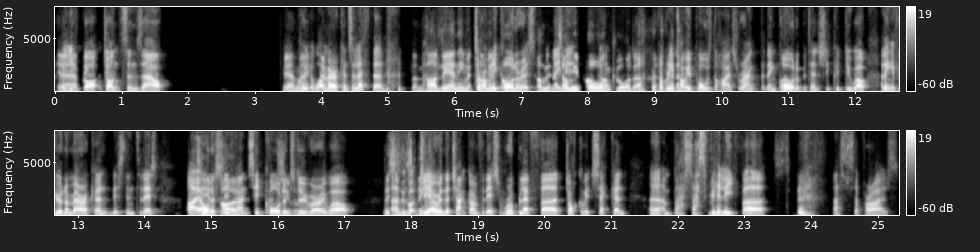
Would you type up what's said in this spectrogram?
but Yeah, you've big- got Johnson's out. yeah, What- mate. What, They're Americans are left then? um, hardly any. But Tommy probably Paul. Korda is, Tommy, maybe. Tommy Paul No. and Korda. Probably Tommy Paul's the highest ranked, but then Well- potentially could do well. I think if you're an American listening to this, I TFO honestly fancied Korda to do very well. Uh, we've got Gio in the chat going for this. Rublev third, Djokovic second, uh, and Basilashvili first. That's a surprise.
